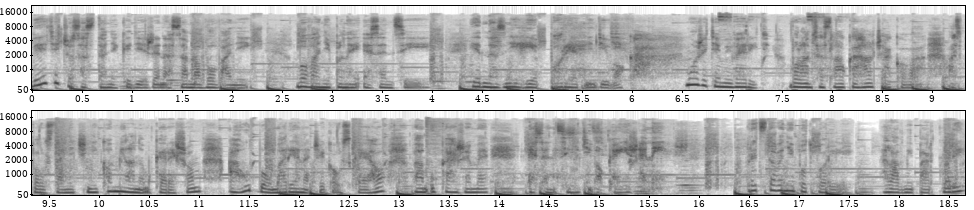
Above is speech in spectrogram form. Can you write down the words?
Viete, čo sa stane, keď je žena sama vo vani? Vo vani plnej esencií. Jedna z nich je poriadne divoká. Môžete mi veriť, volám sa Slavka Halčáková a spolu s tanečníkom Milanom Kerešom a hudbou Mariana Čekovského vám ukážeme esenciu divokej ženy. Predstavenie podporili hlavní partnery,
